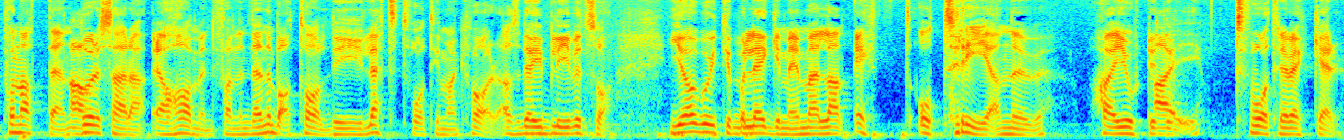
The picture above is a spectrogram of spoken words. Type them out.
på natten, ja. då är det så här, jaha men fan den är bara 12, det är ju lätt två timmar kvar. Alltså det har ju blivit så. Jag går ju typ och mm. lägger mig mellan ett och tre nu. Har jag gjort det typ två, tre veckor.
